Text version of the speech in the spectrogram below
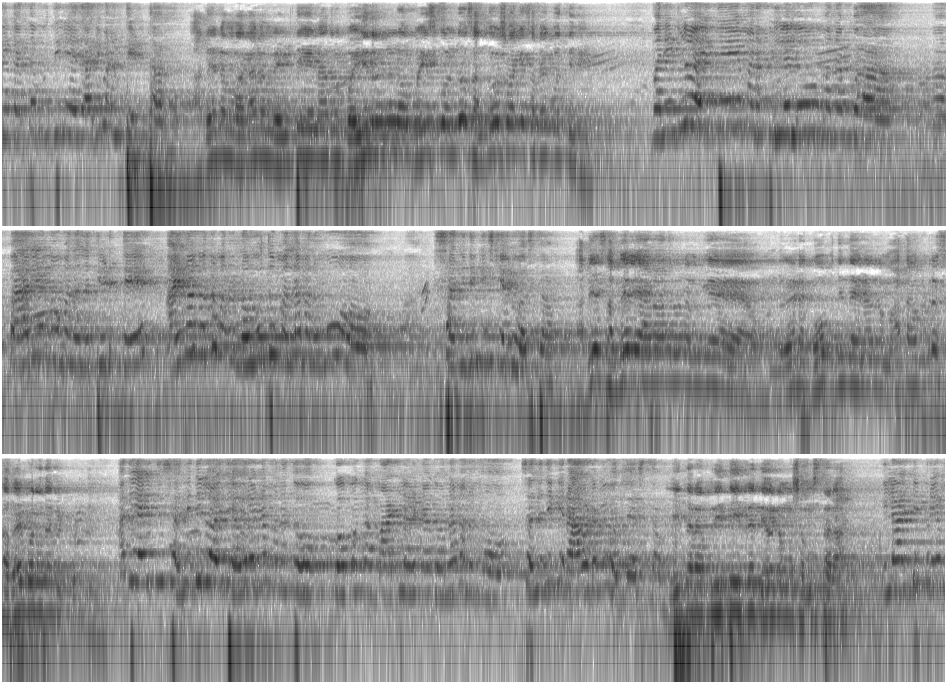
నీకంతా బుద్ధి లేదా అని మనం తింటాము ಅದೇ ನಮ್ಮ ಮಗ ನಮ್ಮ ಹೆಂಡತಿ ಏನಾದ್ರು ಬೈದ್ರು ನಾವು ಬೈಸ್ಕೊಂಡು ಸಂತೋಷವಾಗಿ ಸಭೆಗೆ ಬರ್ತೀವಿ మన ఇంట్లో అయితే మన పిల్లలు మన బ- ఆ, భార్యను మనల్ని తిడితే అయినా కూడా మనం నవ్వుతూ మళ్ళీ మనము ಸನ್ನಿಧಿಗೆ ಸೇರು ವಸ್ತಾ ಅದೇ ಸಭೆಯಲ್ಲಿ ಯಾರಾದರೂ ನಮಗೆ ಒಂದು ವೇಳೆ ಕೋಪದಿಂದ ಏನಾದರೂ ಮಾತಾಡ್ಬಿಟ್ರೆ ಸಭೆ ಬರೋದೇ ಬಿಟ್ಬಿಡ್ತೀವಿ ಅದೇ అయితే సన్నిధిలో అయితే ఎవరైనా మనతో కోపంగా మాట్లాడినా కూడా మనము సన్నిధికి రావడమే వదిలేస్తాం ಈ ತರ ಪ್ರೀತಿ ಇದ್ರೆ ದೇವ್ರು ನಮ್ಗೆ ಕ್ಷಮಿಸ್ತಾರ ఇలాంటి ప్రేమ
